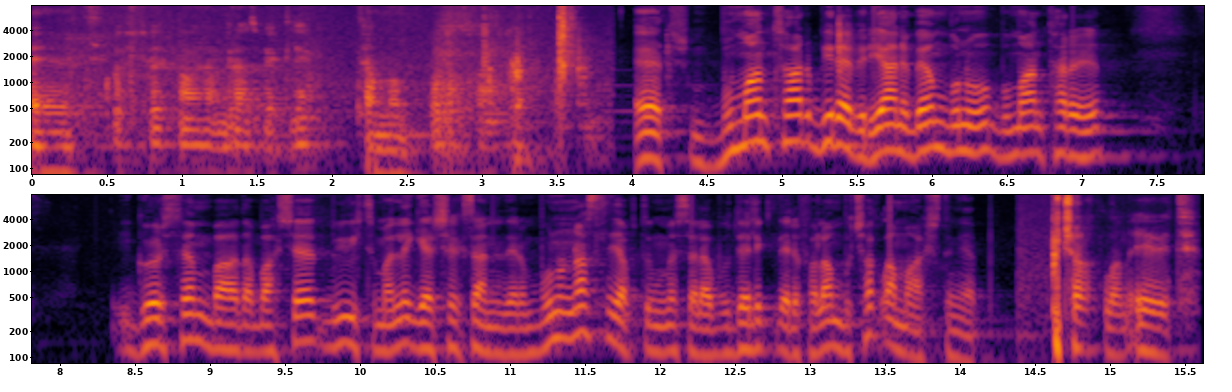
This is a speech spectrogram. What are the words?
Evet. Gösterme hocam biraz bekle. Tamam. Odaklan. Evet bu mantar birebir yani ben bunu bu mantarı görsem bağda bahçe büyük ihtimalle gerçek zannederim. Bunu nasıl yaptın mesela bu delikleri falan bıçakla mı açtın hep? Bıçakla evet.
